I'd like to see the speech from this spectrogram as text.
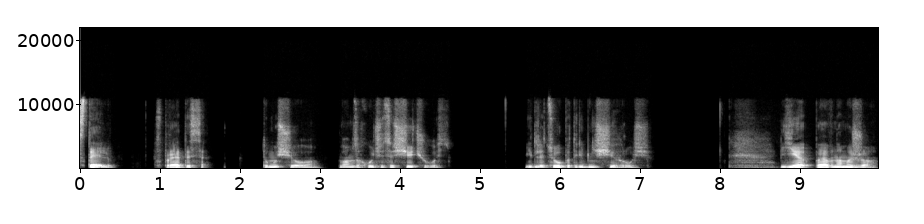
стелю впретеся, тому що вам захочеться ще чогось. І для цього потрібні ще гроші. Є певна межа.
